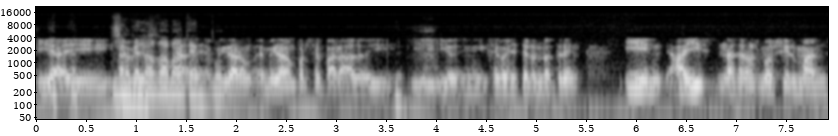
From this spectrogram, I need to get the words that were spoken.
e aí naquela daba tempo. Emigraron, emigraron por separado e, e, e se coñeceron no tren e aí naceron os meus irmáns.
